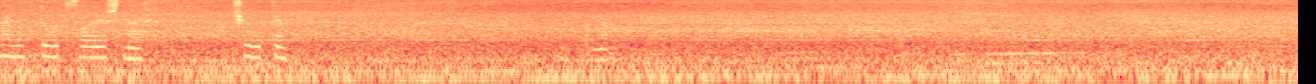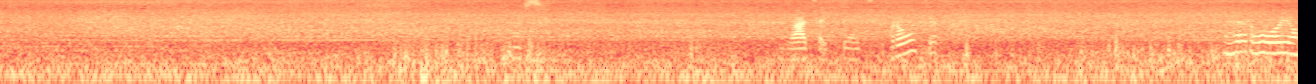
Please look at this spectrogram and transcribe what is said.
Навіть тут слышно чути. 25 років герою.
